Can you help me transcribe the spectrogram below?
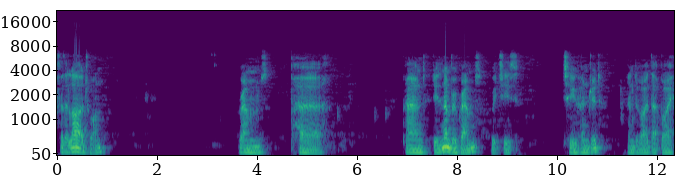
for the large one, grams per pound, do the number of grams, which is 200, and divide that by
